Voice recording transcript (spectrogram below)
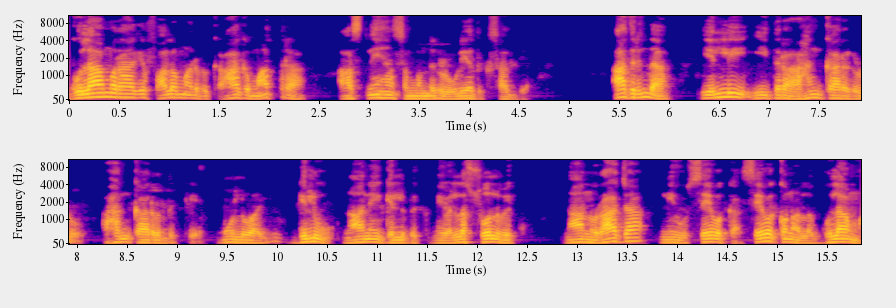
ಗುಲಾಮರಾಗಿ ಫಾಲೋ ಮಾಡಬೇಕು. ಆಗ ಮಾತ್ರ ಆ ಸ್ನೇಹ ಸಂಬಂಧಗಳು ಉಳಿಯೋದಕ್ಕೆ ಸಾಧ್ಯ. ಆದ್ದರಿಂದ ಎಲ್ಲಿ ಈ ಥರ ಅಹಂಕಾರಗಳು, ಅಹಂಕಾರದಕ್ಕೆ ಮೂಲವಾಗಿ ಗೆಲುವು, ನಾನೇ ಗೆಲ್ಲಬೇಕು, ನೀವೆಲ್ಲ ಸೋಲಬೇಕು. ನಾನು ರಾಜ, ನೀವು ಸೇವಕ, ಸೇವಕನೂ ಅಲ್ಲ, ಗುಲಾಮ.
